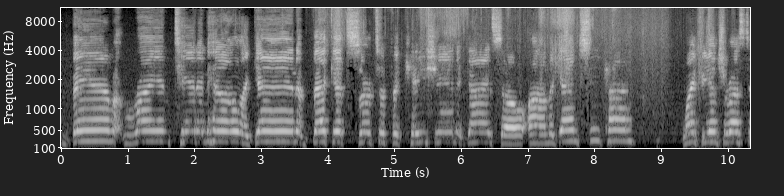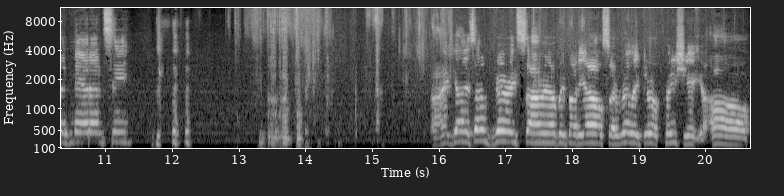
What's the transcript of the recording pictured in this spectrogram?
Bam, Ryan Tannenhill, again, Beckett certification, guys. So, um, again, CCon might be interested in that, NC. Alright, guys, I'm very sorry, everybody else. I really do appreciate you all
